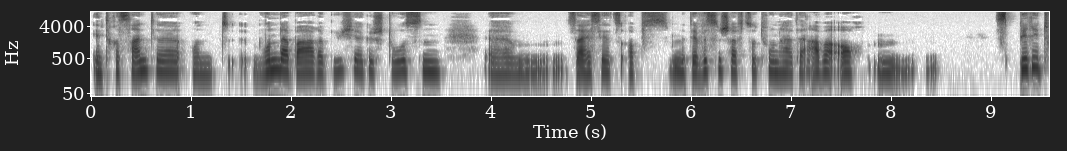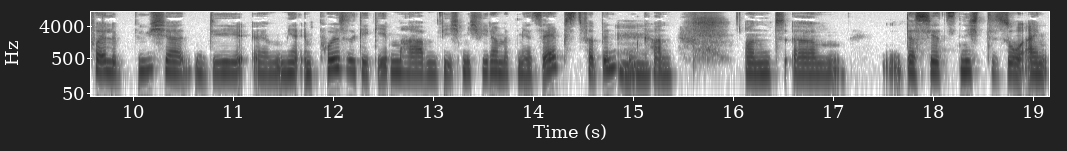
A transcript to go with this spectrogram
interessante und wunderbare Bücher gestoßen, ähm, sei es jetzt, ob es mit der Wissenschaft zu tun hatte, aber auch ähm, spirituelle Bücher, die äh, mir Impulse gegeben haben, wie ich mich wieder mit mir selbst verbinden mhm. kann. Und ähm, das jetzt nicht so ein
